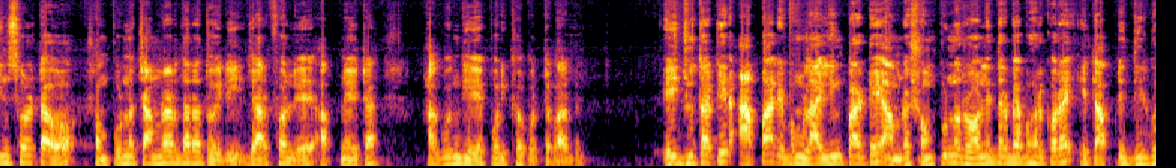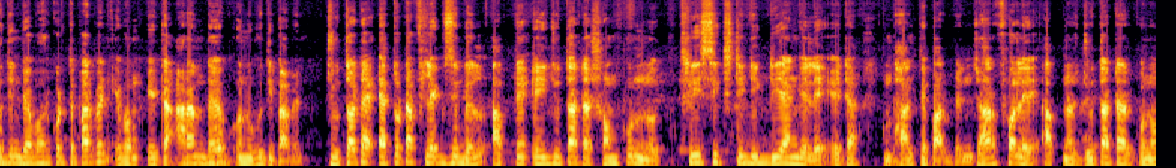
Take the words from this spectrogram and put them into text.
ইনসোলটাও সম্পূর্ণ চামড়ার দ্বারা তৈরি, যার ফলে আপনি এটা আগুন দিয়ে পরীক্ষা করতে পারবেন। এই জুতাটির আপার এবং লাইলিং পার্টে আমরা সম্পূর্ণ র লেদার ব্যবহার করাই, এটা আপনি দীর্ঘদিন ব্যবহার করতে পারবেন এবং এটা আরামদায়ক অনুভূতি পাবেন। জুতাটা এতটা ফ্লেক্সিবল আপনি এই জুতাটা সম্পূর্ণ থ্রি সিক্সটি ডিগ্রি অ্যাঙ্গেলে এটা ভাঙতে পারবেন, যার ফলে আপনার জুতাটার কোনো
